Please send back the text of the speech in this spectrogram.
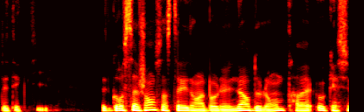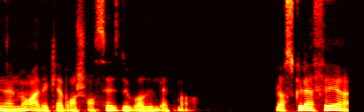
détective. Cette grosse agence installée dans la banlieue nord de Londres travaille occasionnellement avec la branche française de Warden Blackmore. Lorsque l'affaire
